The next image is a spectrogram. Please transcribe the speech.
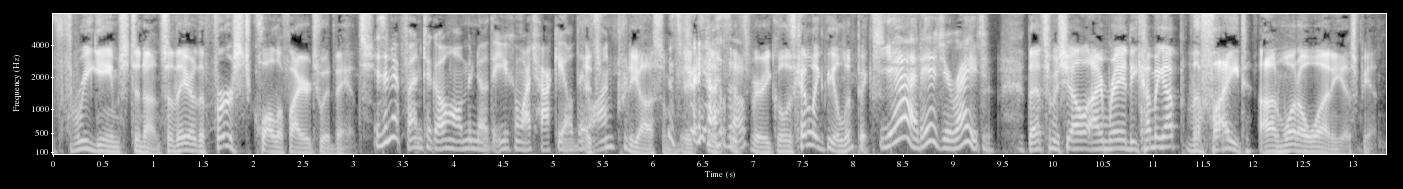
three games to none. So they are the first qualifier to advance. Isn't it fun to go home and know that you can watch hockey all day It's long? pretty awesome. It's pretty awesome. It's very cool. It's kind of like the Olympics. Yeah, it is. You're right. That's Michelle. I'm Randy. Coming up, the fight on 101 ESPN.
